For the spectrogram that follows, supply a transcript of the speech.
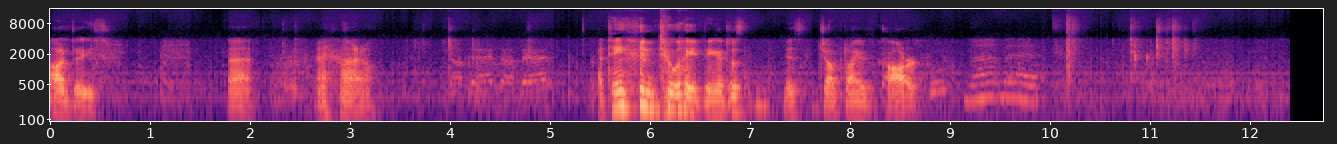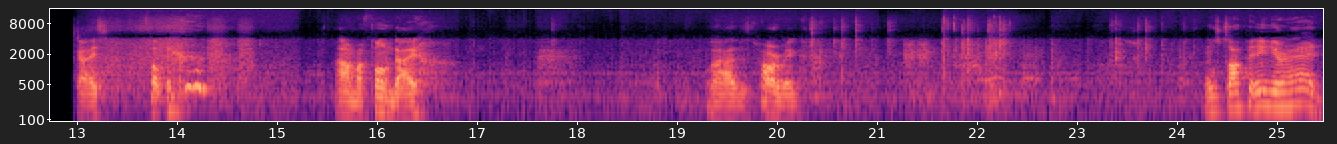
Oh jeez. Uh, I don't know. I didn't even do anything. I just just jumped on your car. Not bad. Guys, help me. oh, my phone died. Well, I have this power bank. Well, stop it in your head.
